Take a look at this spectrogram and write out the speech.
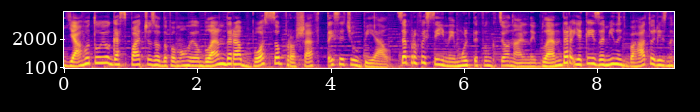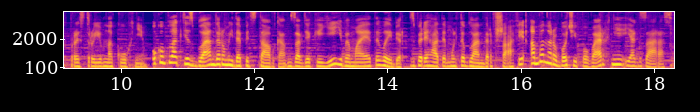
Я готую гаспачо за допомогою блендера Bosso ProChef 1000 BL. Це професійний мультифункціональний блендер, який замінить багато різних пристроїв на кухні. У комплекті з блендером йде підставка. Завдяки їй ви маєте вибір: зберігати мультиблендер в шафі або на робочій поверхні, як зараз.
